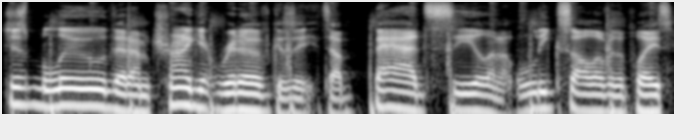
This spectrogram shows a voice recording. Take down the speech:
just blue that I'm trying to get rid of because it's a bad seal and it leaks all over the place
